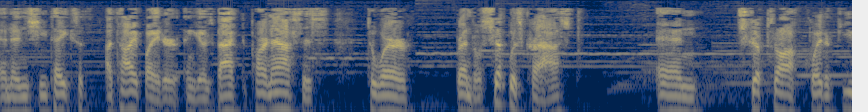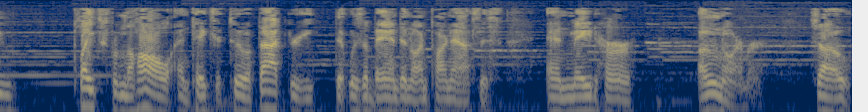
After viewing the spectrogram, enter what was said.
and then she takes a, a TIE fighter and goes back to Parnassos to where Brendol's ship was crashed and strips off quite a few plates from the hull and takes it to a factory that was abandoned on Parnassos and made her own armor. So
